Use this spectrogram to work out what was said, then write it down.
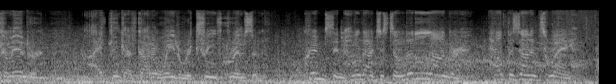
Commander, I think I've got a way to retrieve Crimson. Crimson, hold out just a little longer. Help is on its way.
